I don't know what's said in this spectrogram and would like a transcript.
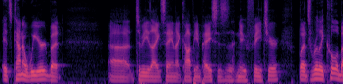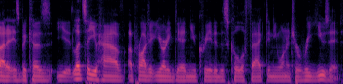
it's kind of weird, but uh, to be like saying that copy and paste is a new feature. But what's really cool about it is because you, let's say you have a project you already did and you created this cool effect and you wanted to reuse it.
